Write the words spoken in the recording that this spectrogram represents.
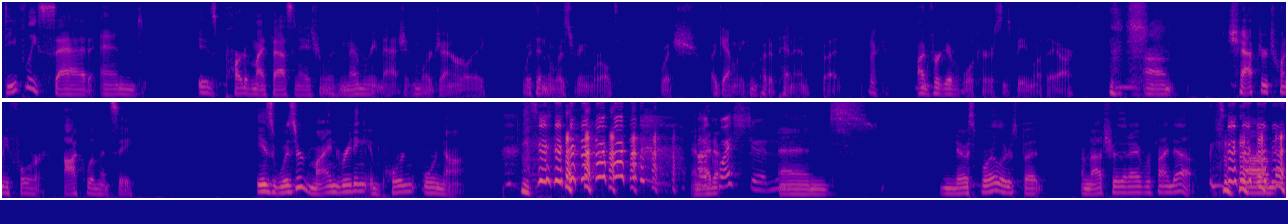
deeply sad and is part of my fascination with memory magic more generally within the wizarding world, which again we can put a pin in, but Okay. Unforgivable curses being what they are. um, chapter 24 Occlumency. Is wizard mind reading important or not? and A I question. and no spoilers, but I'm not sure that I ever find out. Um,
